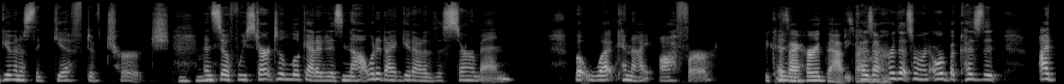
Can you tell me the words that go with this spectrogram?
given us the gift of church. Mhm. And so if we start to look at it as not what did I get out of the sermon, but what can I offer? because and I heard that. because I heard that sermon, or because that I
